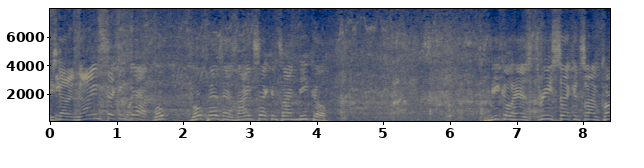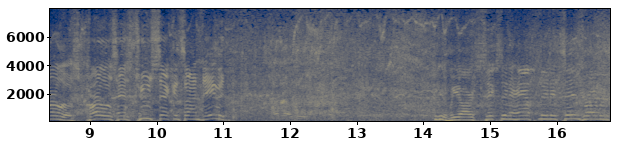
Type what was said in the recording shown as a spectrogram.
He's got a nine second gap. Lopez has nine seconds on Niko. Niko has three seconds on Carlos. Carlos has two seconds on David. We are six and a half minutes in, drivers.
